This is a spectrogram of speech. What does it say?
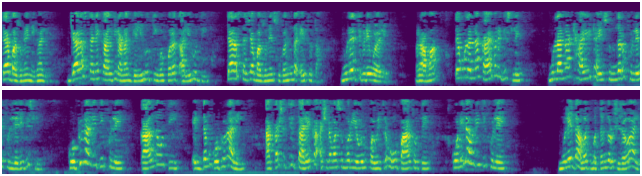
त्या बाजूने निघाली. ज्या रस्त्याने काल ती रानात गेली होती व परत आली होती त्या रस्त्याच्या बाजूने सुगंध येत होता. मुले तिकडे वळले. रामा त्या मुलांना काय बरे दिसले? मुलांना ठाई ठाई सुंदर फुले फुललेली दिसली. कोठून आली ती फुले? काल नव्हती. एकदम कोठून आली? आकाशातील तारे का आश्रमासमोर येऊन पवित्र होऊ पाहत होते. कोणी लावली ती फुले? मुले धावत मतंग ऋषीजवळ आली.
